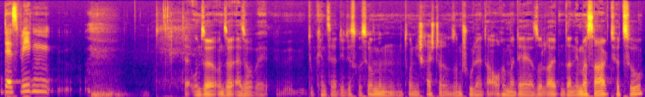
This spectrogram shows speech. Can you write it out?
deswegen. Unser, unser, also äh, du kennst ja die Diskussion mit Toni Schrechter, unserem Schulleiter auch immer, der ja so Leuten dann immer sagt, hör zu,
